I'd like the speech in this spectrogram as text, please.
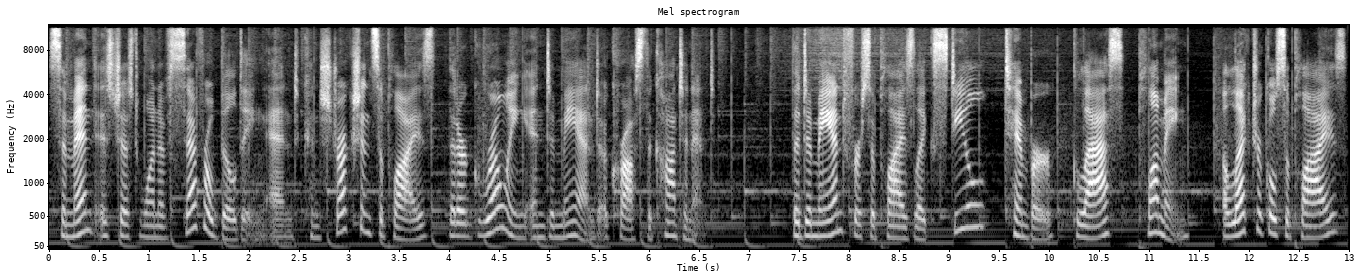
Cement is just one of several building and construction supplies that are growing in demand across the continent. The demand for supplies like steel, timber, glass, plumbing, electrical supplies,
